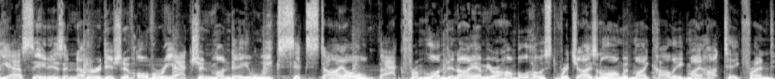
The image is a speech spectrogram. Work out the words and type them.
Yes, it is another edition of Overreaction Monday, week six style. Back from London, I am your humble host, Rich Eisen, along with my colleague, my hot take friend,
